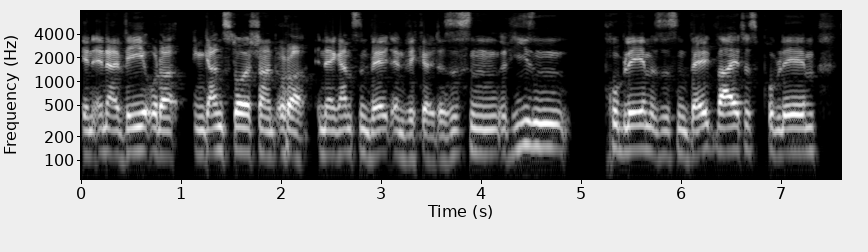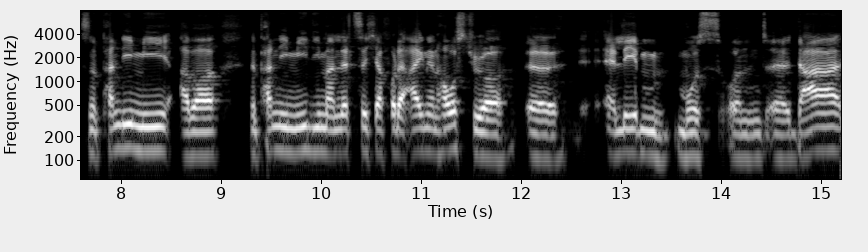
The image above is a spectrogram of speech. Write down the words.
in NRW oder in ganz Deutschland oder in der ganzen Welt entwickelt. Das ist ein Riesenproblem, es ist ein weltweites Problem, es ist eine Pandemie, aber eine Pandemie, die man letztlich ja vor der eigenen Haustür äh, erleben muss. Und äh, da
